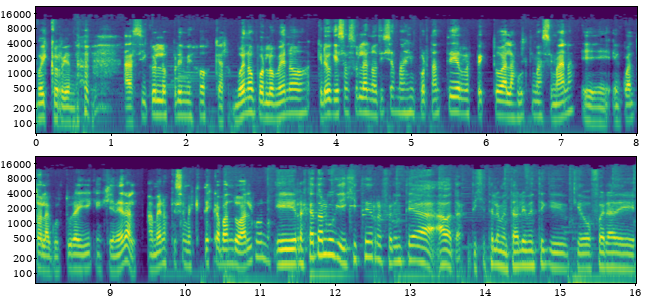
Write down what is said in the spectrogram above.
Voy corriendo. Así con los premios Oscar. Bueno, por lo menos creo que esas son las noticias más importantes respecto a las últimas semanas eh, en cuanto a la cultura geek en general. A menos que se me esté escapando algo, ¿no? Eh, rescato algo que dijiste referente a Avatar. Dijiste lamentablemente que quedó fuera de,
